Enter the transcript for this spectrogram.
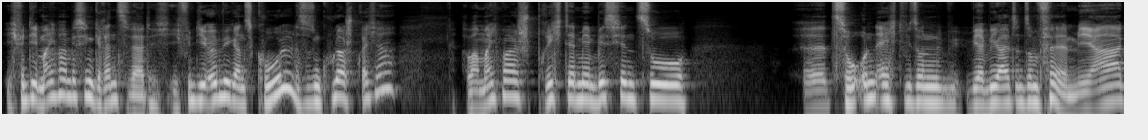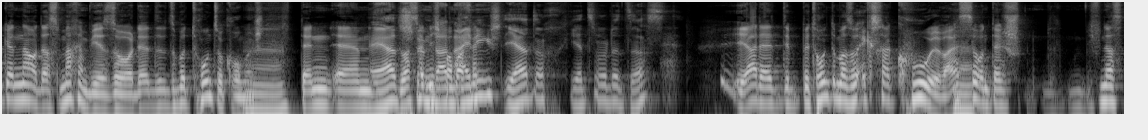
Ich finde die manchmal ein bisschen grenzwertig. Ich finde die irgendwie ganz cool. Das ist ein cooler Sprecher. Aber manchmal spricht er mir ein bisschen zu, äh, zu unecht wie so ein, wie, wie halt in so einem Film. Ja, genau, das machen wir so. Der, so betont so komisch. Denn, ähm, Ja, du hast ja stimmt nicht Boba Fett- einigen, ja doch, jetzt wo du das sagst. Ja, der, der betont immer so extra cool, weißt du? Und der, ich finde das,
